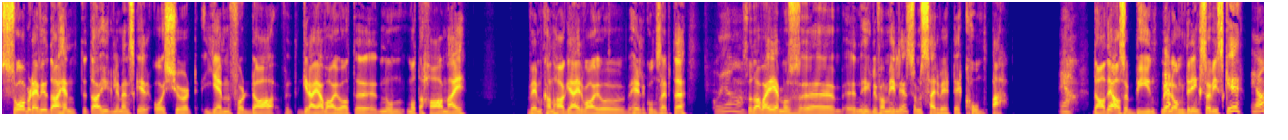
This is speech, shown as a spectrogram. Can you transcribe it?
så ble vi da hentet av hyggelige mennesker og kjørt hjem, for da Greia var jo at eh, noen måtte ha meg. Hvem kan ha Geir, var jo hele konseptet. Oh, ja. Så da var jeg hjemme hos øh, en hyggelig familie som serverte kompa. Ja. Da hadde jeg altså begynt med Ja. longdrinks og whisky, ja.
